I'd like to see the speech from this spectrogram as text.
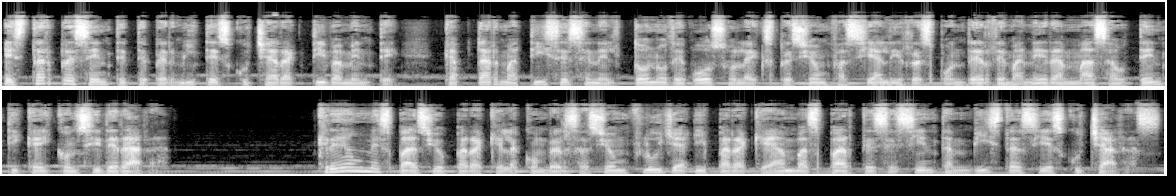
Estar presente te permite escuchar activamente, captar matices en el tono de voz o la expresión facial y responder de manera más auténtica y considerada. Crea un espacio para que la conversación fluya y para que ambas partes se sientan vistas y escuchadas.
